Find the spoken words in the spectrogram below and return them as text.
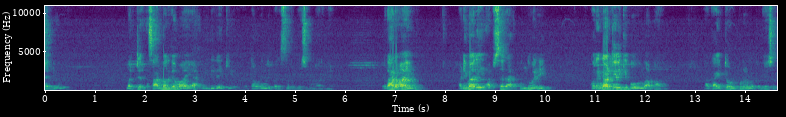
ശല്യവും മറ്റ് സാൻമാർഗമായ രീതിയിലേക്ക് ടൗണിന്റെ പരിസര പ്രദേശത്ത് മാറുകയാണ് പ്രധാനമായും അടിമാലി അപ്സര കുന്നുവഴി കൊരങ്ങാട്ടിലേക്ക് പോകുന്ന ഭാഗം ആ കയറ്റം ഉൾപ്പെടെയുള്ള പ്രദേശം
